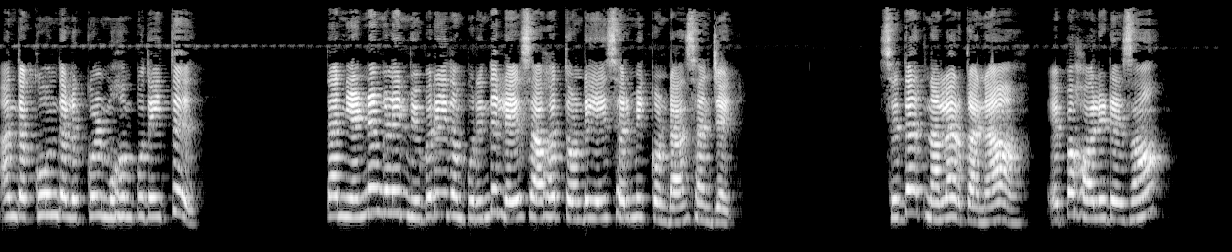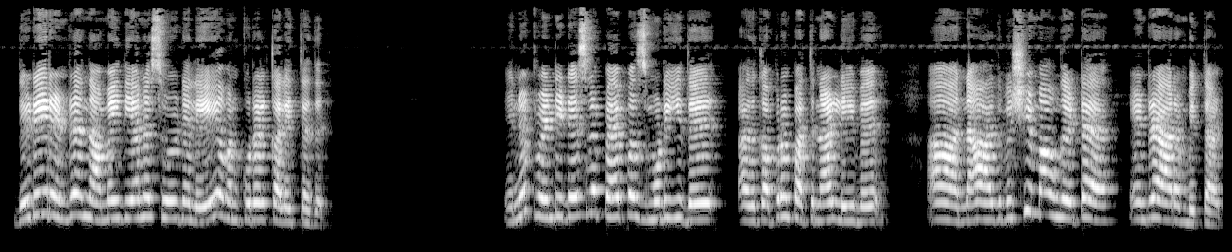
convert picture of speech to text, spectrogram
அந்த கூந்தலுக்குள் முகம் புதைத்து தன் எண்ணங்களின் விபரீதம் புரிந்து லேசாக தொண்டையை செருமிக் கொண்டான் சஞ்சய். சித்தார்த் நல்லா இருக்கானா? எப்ப ஹாலிடேஸா? திடீரென்று அந்த அமைதியான சூழ்நிலையை அவன் குரல் கலைத்தது. இன்னும் டுவெண்ட்டி டேஸ்ல பேப்பர்ஸ் முடியுது. அதுக்கப்புறம் பத்து நாள் லீவு. நான் அது விஷயமா உங்ககிட்ட என்று ஆரம்பித்தாள்.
